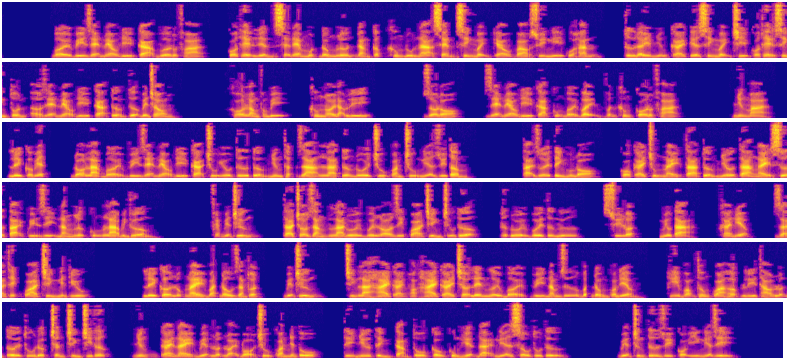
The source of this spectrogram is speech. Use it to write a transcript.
bởi vì rẽ nẹo đỉ cả vừa đột phá, có thể liền sẽ đem một đống lớn đẳng cấp không đủ nạ sẻn sinh mệnh kéo vào suy nghĩ của hắn, từ đây những cái kia sinh mệnh chỉ có thể sinh tồn ở rẽ nẹo đỉ cả tưởng tượng bên trong. Khó lòng phong bị, không nói đạo lý. Do đó, rẽ nẹo đỉ cả cũng bởi vậy vẫn không có đột phá. Nhưng mà, lê có biết, đó là bởi vì rẽ nẹo đi cả chủ yếu tư tưởng nhưng thật ra là tương đối chủ quan chủ nghĩa duy tâm. Tại dưới tình huống đó, có cái chủng này ta tưởng nhớ ta ngày xưa tại quỷ dị năng lực cũng là bình thường. Phép biện chứng, ta cho rằng là đối với lo di quá trình trừu tượng, tức đối với từ ngữ suy luận, miêu tả, khái niệm, giải thích quá trình nghiên cứu. Lê cơ lúc này bắt đầu giảng thuật, biện chứng, chính là hai cái hoặc hai cái trở lên người bởi vì nắm giữ bất đồng quan điểm, hy vọng thông qua hợp lý thảo luận tới thu được chân chính tri thức, nhưng cái này biện luận loại bỏ chủ quan nhân tố, tỉ như tình cảm tố cầu cùng hiện đại nghĩa xấu tu tử. Biện chứng tư duy có ý nghĩa gì?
